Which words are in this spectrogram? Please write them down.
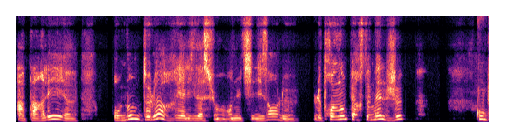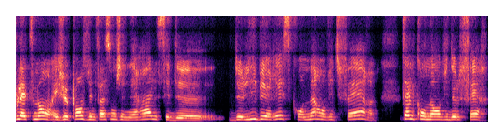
à parler euh, au nom de leur réalisation en utilisant le, le pronom personnel je. Complètement. Et je pense d'une façon générale, c'est de, de libérer ce qu'on a envie de faire tel qu'on a envie de le faire.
